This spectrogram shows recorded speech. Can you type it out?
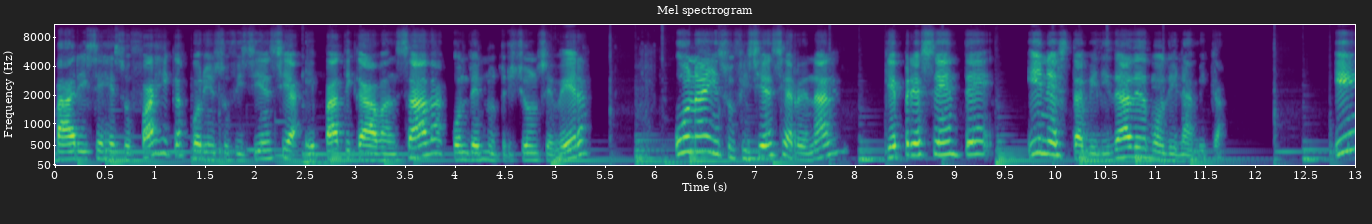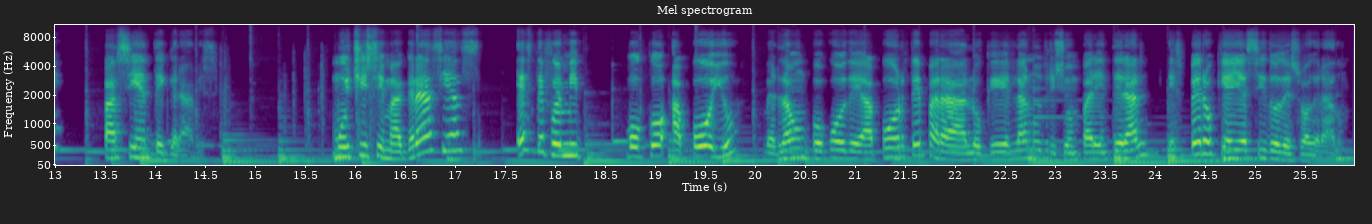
varices esofágicas por insuficiencia hepática avanzada con desnutrición severa, una insuficiencia renal que presente inestabilidad hemodinámica y pacientes graves. Muchísimas gracias. Este fue mi poco apoyo, ¿verdad? Un poco de aporte para lo que es la nutrición parenteral. Espero que haya sido de su agrado.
